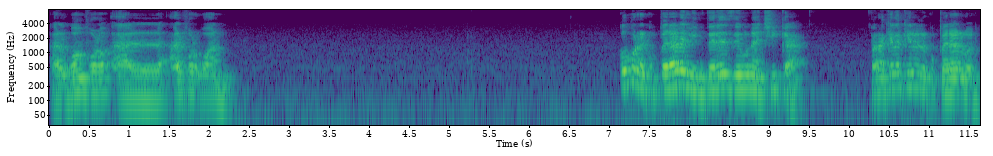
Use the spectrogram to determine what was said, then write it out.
al One for, al All for One. ¿Cómo recuperar el interés de una chica? ¿Para qué la quieres recuperar, güey?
